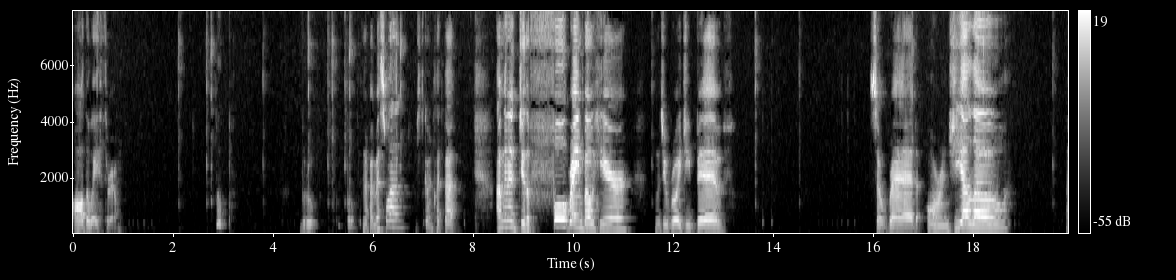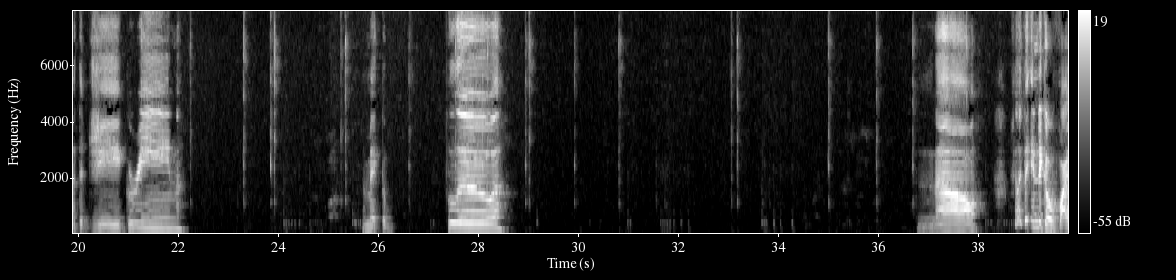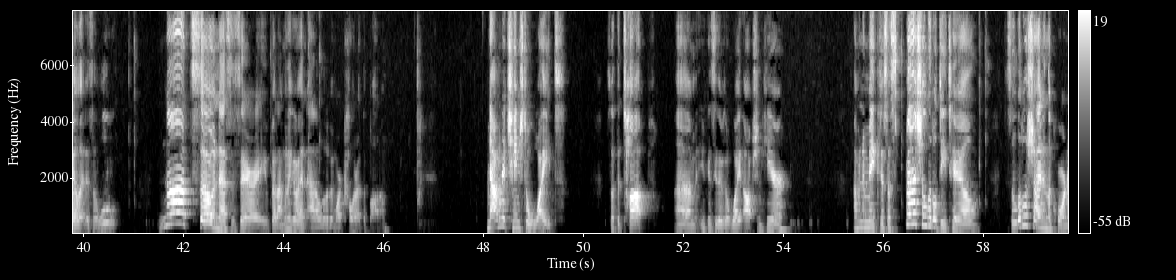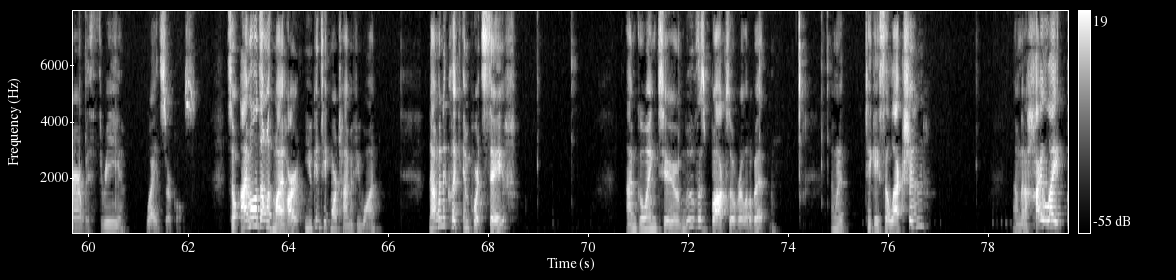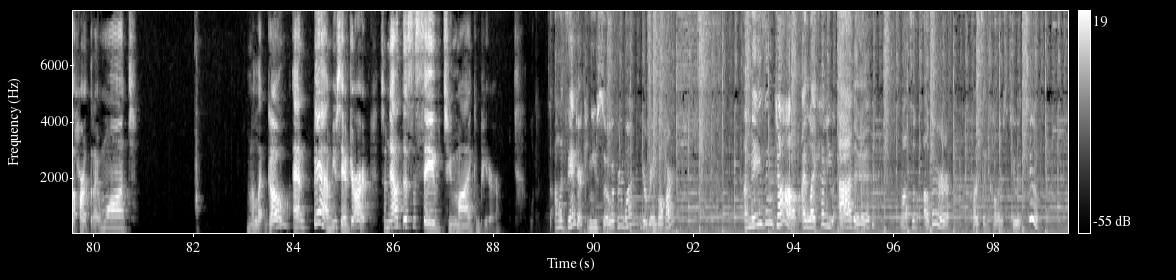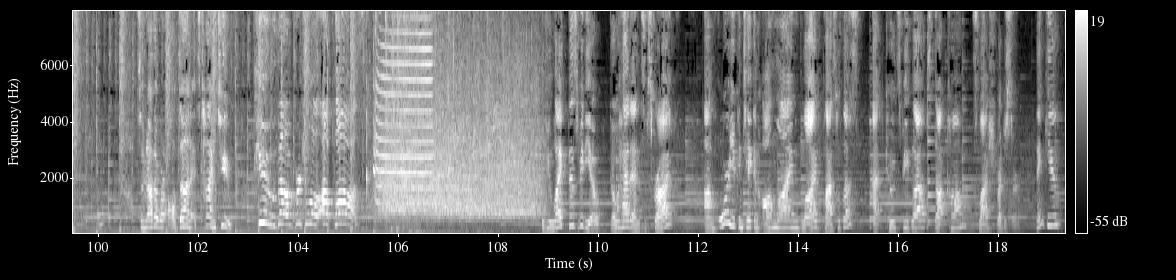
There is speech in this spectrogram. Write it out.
all the way through. Boop. Boop. Boop. And if I miss one, just go and click that. I'm going to do the full rainbow here. To do Roy G. Biv. So red, orange, yellow. At the G green. And make the blue. Now, I feel like the indigo violet is a little not so necessary, but I'm going to go ahead and add a little bit more color at the bottom. Now I'm going to change to white. So at the top, um, you can see there's a white option here. I'm going to make just a special little detail, just a little shine in the corner with three white circles. So I'm all done with my heart. You can take more time if you want. Now I'm going to click Import Save. I'm going to move this box over a little bit. I'm going to take a selection. I'm going to highlight the heart that I want. I'm going to let go and bam, you saved your art. So now this is saved to my computer. So Alexander, can you sew everyone your rainbow heart? Amazing job. I like how you added lots of other parts and colors to it too. So now that we're all done, it's time to cue the virtual applause. If you like this video, go ahead and subscribe, um, or you can take an online live class with us at codespeaklabs.com slash register. Thank you.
